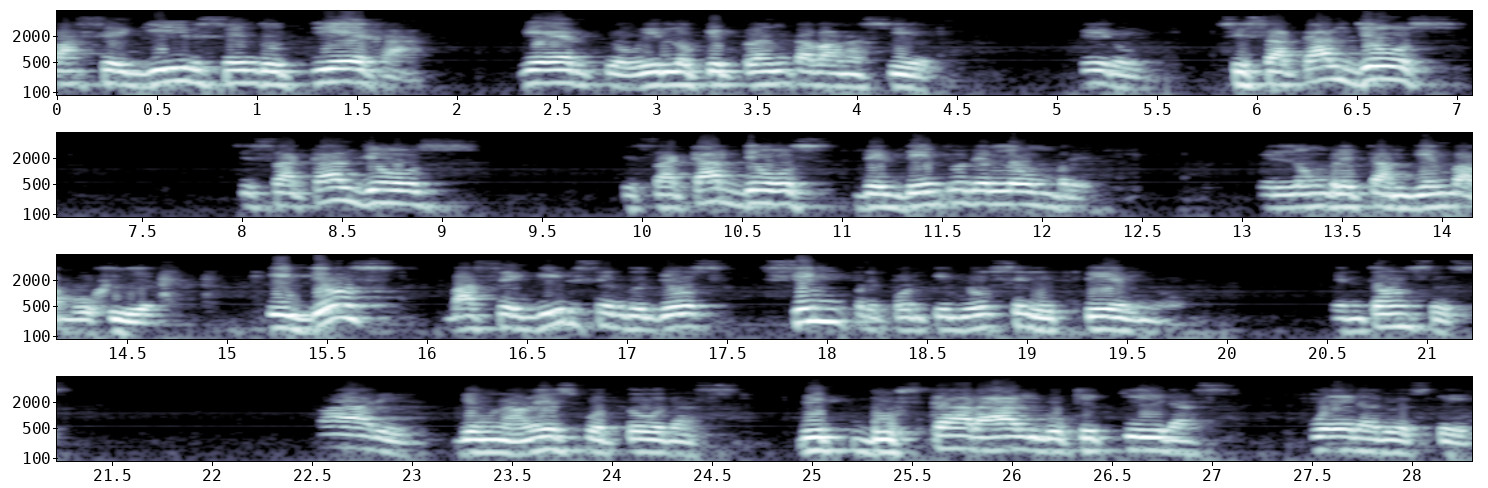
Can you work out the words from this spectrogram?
va a seguir siendo tierra, y lo que planta van a ser. Pero si sacar Dios si sacar Dios, si sacar Dios de dentro del hombre, el hombre también va a morir. Y Dios va a seguir siendo Dios siempre, porque Dios es el eterno. Entonces, pare de una vez por todas de buscar algo que quieras fuera de usted.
